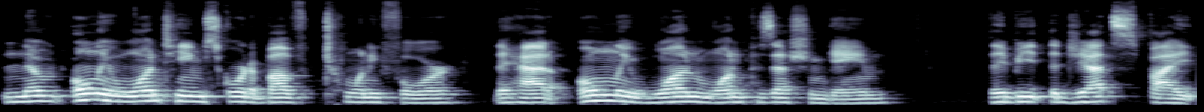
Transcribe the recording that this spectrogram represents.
No, only one team scored above twenty four. They had only one one possession game. They beat the Jets by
